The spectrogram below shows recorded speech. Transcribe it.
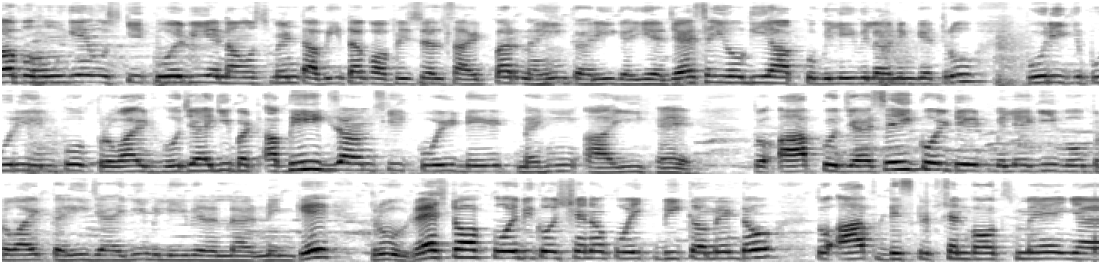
कब होंगे उसकी कोई भी अनाउंसमेंट अभी तक ऑफिशियल साइट पर नहीं करी गई है। जैसे ही होगी, आपको बिलीव लर्निंग के थ्रू पूरी की पूरी इन्फो प्रोवाइड हो जाएगी बट अभी एग्ज़ाम्स की कोई डेट नहीं आई है। तो आपको जैसे ही कोई डेट मिलेगी, वो प्रोवाइड करी जाएगी बिलीव लर्निंग के थ्रू रेस्ट ऑफ़ कोई भी क्वेश्चन हो, कोई भी कमेंट हो तो आप डिस्क्रिप्शन बॉक्स में या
